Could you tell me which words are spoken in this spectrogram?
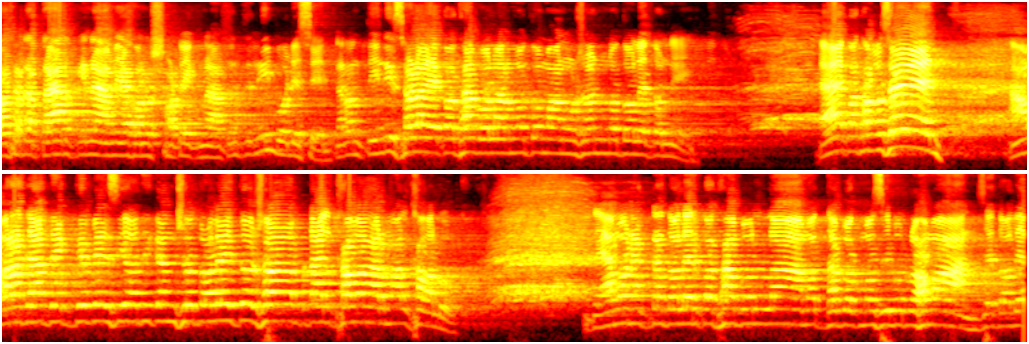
কথাটা তার কিনা আমি এখনও সঠিক না তিনি বলেছেন, কারণ তিনি ছাড়া এ কথা বলার মতো মানুষ অন্য দলে তো নেই। হ্যাঁ কথা বলছেন? আমরা যা দেখতে পেয়েছি, অধিকাংশ দলেই তো সব ডাল খাওয়া আর মাল খাওয়া লোক। এমন একটা দলের কথা বললাম, অধ্যাপক মজিবুর রহমান, যে দলে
